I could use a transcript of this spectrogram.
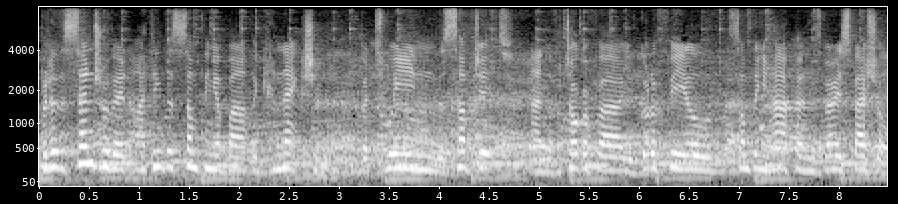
But at the center of it, I think there's something about the connection between the subject and the photographer. You've got to feel something happens very special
